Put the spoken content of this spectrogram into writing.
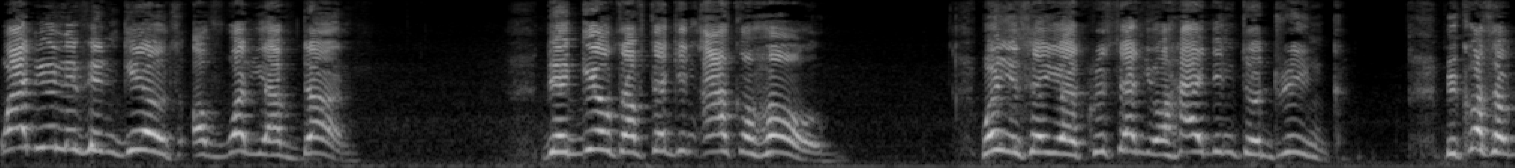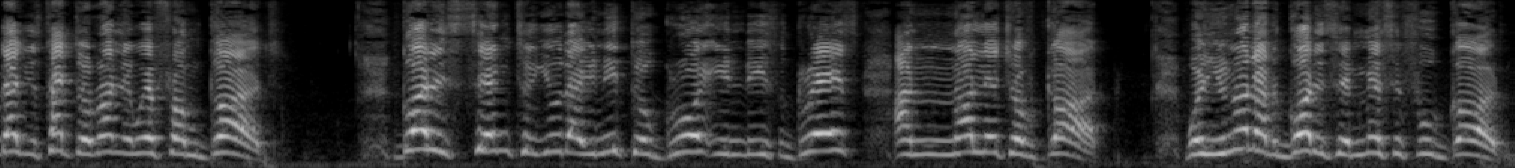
Why do you live in guilt of what you have done? The guilt of taking alcohol. When you say you're a Christian, you're hiding to drink. Because of that, you start to run away from God. God is saying to you that you need to grow in this grace and knowledge of God. When you know that God is a merciful God,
